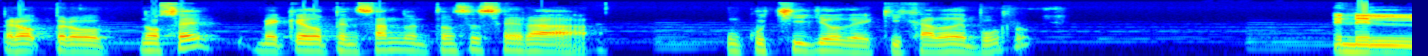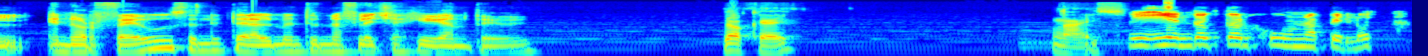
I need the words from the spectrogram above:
Pero, pero no sé, me quedo pensando, entonces era un cuchillo de quijada de burro. En el en Orpheus es literalmente una flecha gigante, güey. Ok. Nice. Y en Doctor Who una pelota.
